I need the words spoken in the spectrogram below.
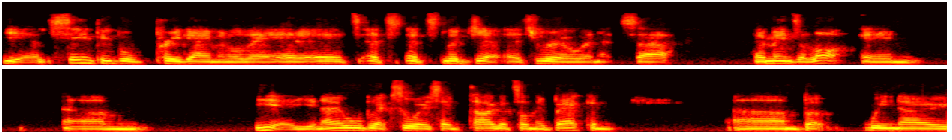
yeah, seeing people pre-game and all that, it's it's it's legit, it's real, and it's uh, it means a lot. And um, yeah, you know, All Blacks always had targets on their back, and um, but we know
